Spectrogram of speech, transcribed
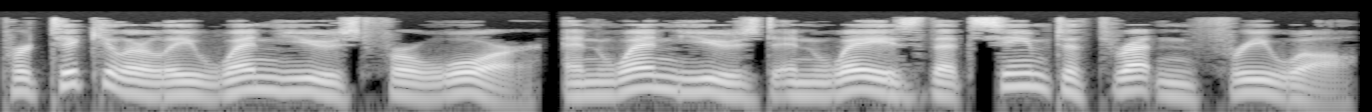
particularly when used for war, and when used in ways that seem to threaten free will.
